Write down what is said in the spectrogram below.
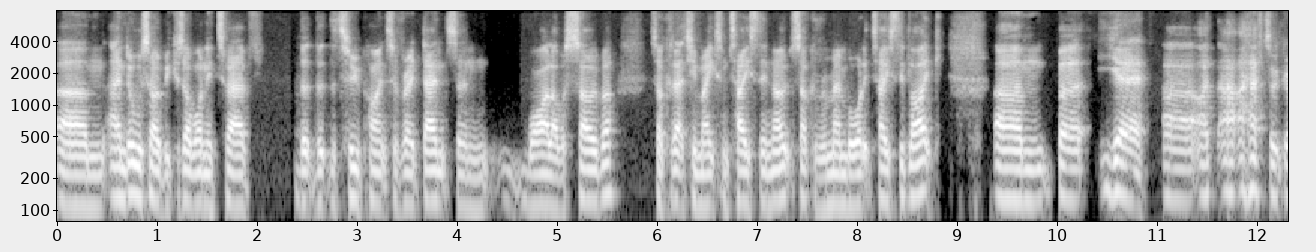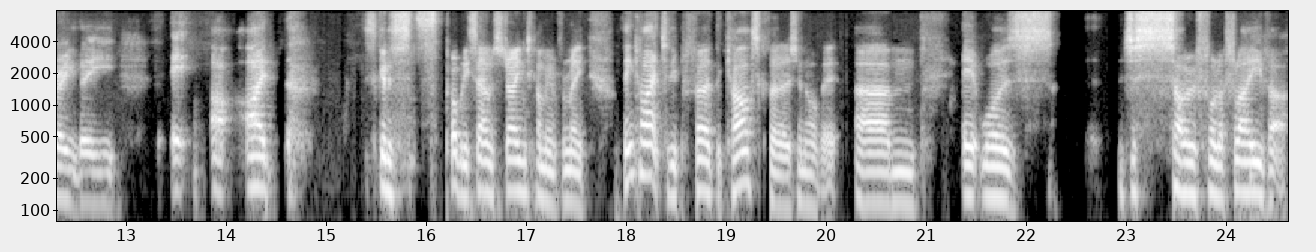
um, and also because I wanted to have the, the, the two pints of Red Danson while I was sober, so I could actually make some tasting notes. So I could remember what it tasted like. Um, but yeah, uh, I, I have to agree. The it, I, I it's going to probably sound strange coming from me. I think I actually preferred the cask version of it. Um, it was just so full of flavour,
